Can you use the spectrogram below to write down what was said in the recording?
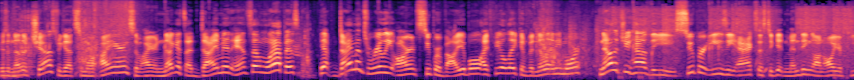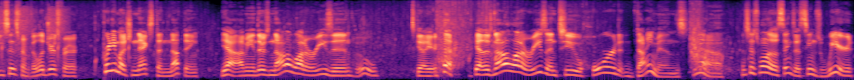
Here's another chest. We got some more iron, some iron nuggets, a diamond, and some lapis. Yep, diamonds really aren't super valuable, I feel like, in vanilla anymore. Now that you have the super easy access to get mending on all your pieces from villagers for pretty much next to nothing. Yeah, I mean, there's not a lot of reason. Ooh, let's get out here. yeah, there's not a lot of reason to hoard diamonds. Yeah, it's just one of those things that seems weird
